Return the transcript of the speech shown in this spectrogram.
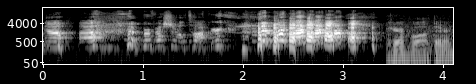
No, uh, professional talker. Careful out there.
